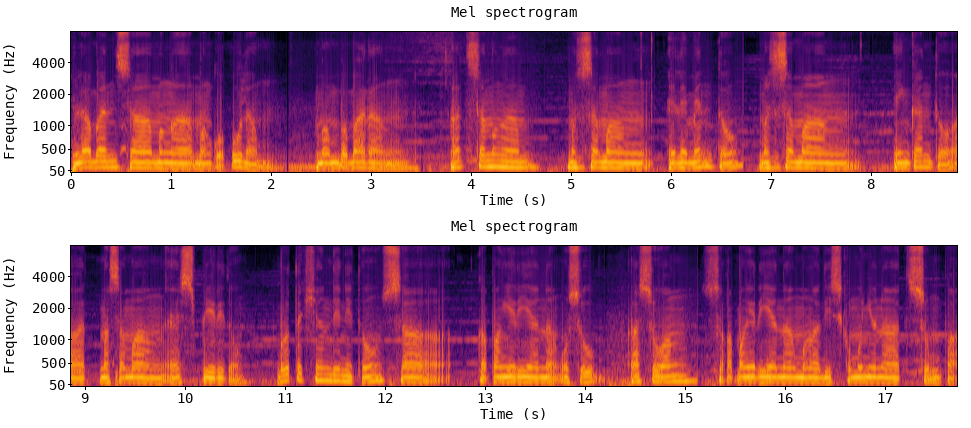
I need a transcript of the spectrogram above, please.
laban sa mga mangkukulam, mambabarang at sa mga masasamang elemento, masasamang engkanto at masamang espiritu. Protection din ito sa kapangyarihan ng usog, aswang sa kapangyarihan ng mga diskomunyon at sumpa.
